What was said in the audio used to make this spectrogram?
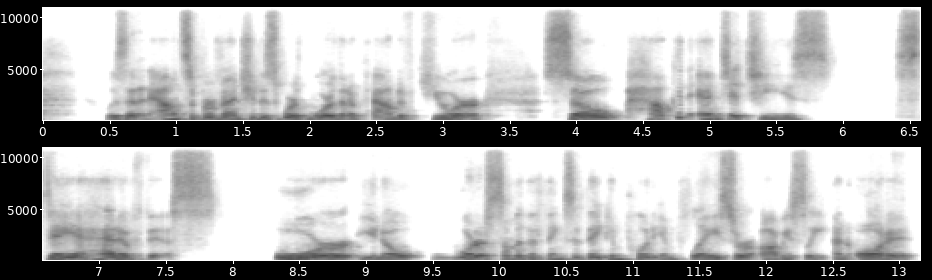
was that an ounce of prevention is worth more than a pound of cure? So, how can entities stay ahead of this? or you know what are some of the things that they can put in place or obviously an audit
